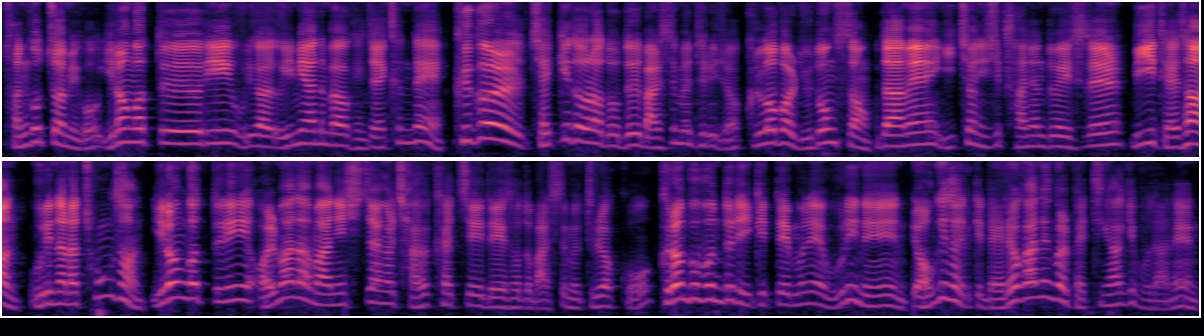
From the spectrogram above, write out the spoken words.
전고점이고 이런 것들이 우리가 의미하는 바가 굉장히 큰데 그걸 제끼더라도 늘 말씀을 드리죠. 글로벌 유동성, 그다음에 2024년도에 있을 미 대선, 우리나라 총선 이런 것들이 얼마나 많이 시장을 자극할지에 대해서도 말씀을 드렸고 그런 부분들이 있기 때문에 우리는 여기서 이렇게 내려가는 걸 베팅하기보다는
